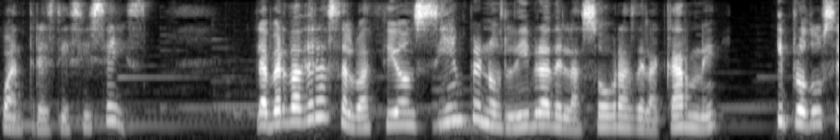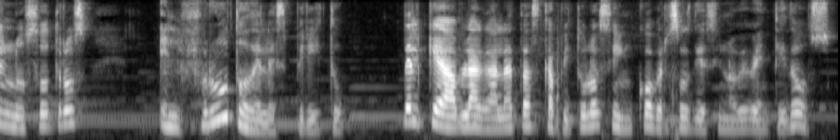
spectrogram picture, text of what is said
Juan 3:16. La verdadera salvación siempre nos libra de las obras de la carne y produce en nosotros el fruto del Espíritu, del que habla Gálatas capítulo 5 versos 19 y 22.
